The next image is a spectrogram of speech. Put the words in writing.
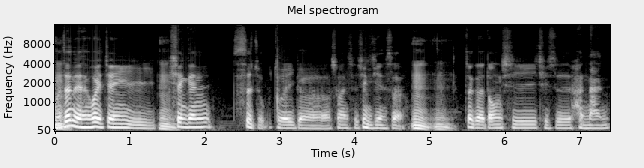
们真的会建议先跟饲主做一个算是心理建设。嗯嗯，这个东西其实很难。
